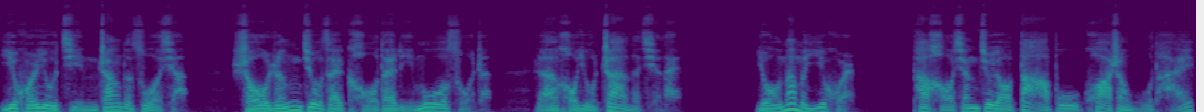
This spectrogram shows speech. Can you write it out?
一会儿又紧张的坐下，手仍旧在口袋里摸索着，然后又站了起来。有那么一会儿，他好像就要大步跨上舞台。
